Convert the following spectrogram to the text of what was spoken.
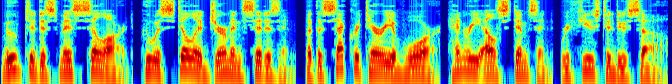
moved to dismiss Szilard, who was still a German citizen, but the Secretary of War, Henry L. Stimson, refused to do so.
